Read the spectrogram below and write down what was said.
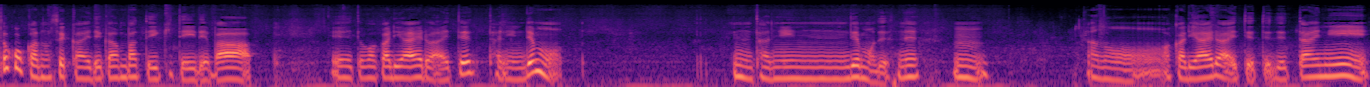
どこかの世界で頑張って生きていれば、えーと、分かり合える相手他人でも、うん、他人でもですね、うん、あの分かり合える相手って絶対に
